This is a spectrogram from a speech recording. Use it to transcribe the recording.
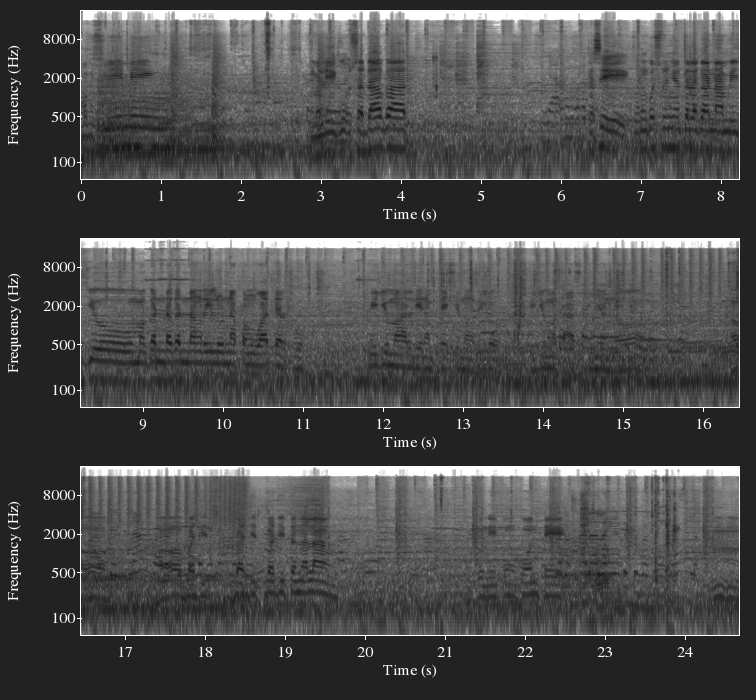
Mag-swimming maligo sa dagat. Kasi kung gusto nyo talaga na medyo maganda-gandang relo na pang waterproof medyo mahal din ang presyo ng relo. Medyo mataas din yun oo. Oo oo budget budget budgetan na lang konti Nalala yan kasi mag-oras lang. Mm.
